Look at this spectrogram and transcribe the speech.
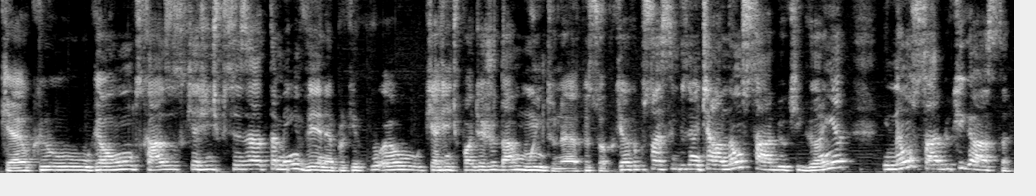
Que é, o que, o, que é um dos casos que a gente precisa também ver, né? Porque é o que a gente pode ajudar muito, né? A pessoa. Porque a pessoa simplesmente ela não sabe o que ganha e não sabe o que gasta.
